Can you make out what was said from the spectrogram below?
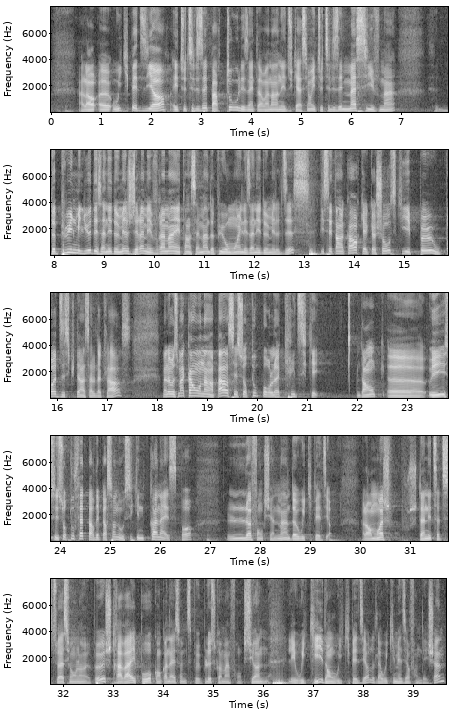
Alors, euh, Wikipédia est utilisé par tous les intervenants en éducation, est utilisé massivement depuis le milieu des années 2000, je dirais, mais vraiment intensément depuis au moins les années 2010. Puis c'est encore quelque chose qui est peu ou pas discuté en salle de classe. Malheureusement, quand on en parle, c'est surtout pour le critiquer. Donc, euh, c'est surtout fait par des personnes aussi qui ne connaissent pas le fonctionnement de Wikipédia. Alors moi, je je suis tanné de cette situation-là un peu. Je travaille pour qu'on connaisse un petit peu plus comment fonctionnent les wikis, dont Wikipédia, de la Wikimedia Foundation,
